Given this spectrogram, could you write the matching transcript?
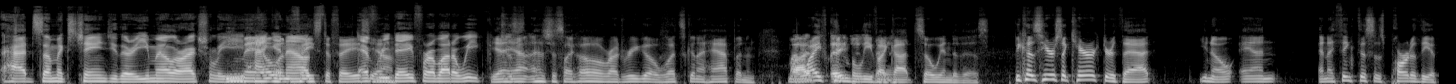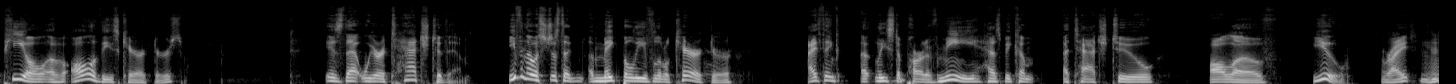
had some exchange, either email or actually Email hanging and out face-to-face, every yeah. day for about a week. Yeah, Just- yeah. And I was just like, oh, Rodrigo, what's going to happen? And my I'd wife couldn't believe I got so into this because here's a character that you know, and and I think this is part of the appeal of all of these characters is that we're attached to them, even though it's just a, a make believe little character. I think at least a part of me has become attached to all of you, right? Mm-hmm.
